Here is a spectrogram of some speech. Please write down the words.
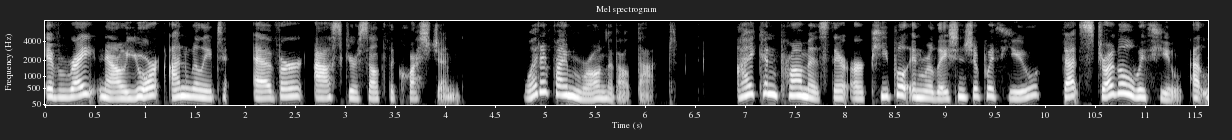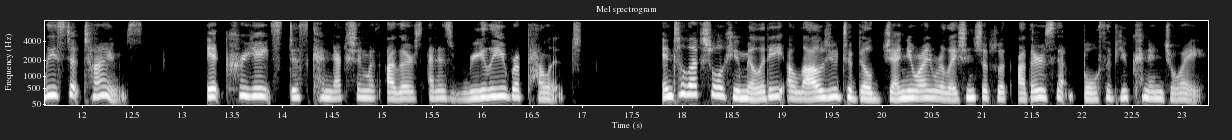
If right now you're unwilling to ever ask yourself the question, what if I'm wrong about that? I can promise there are people in relationship with you that struggle with you, at least at times. It creates disconnection with others and is really repellent. Intellectual humility allows you to build genuine relationships with others that both of you can enjoy.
